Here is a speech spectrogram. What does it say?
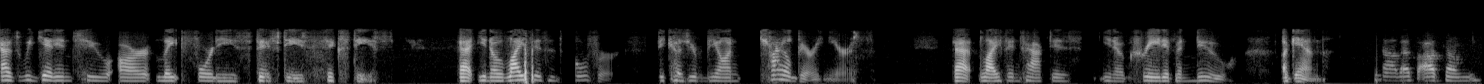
as we get into our late 40s, 50s, 60s. That you know life isn't over because you're beyond childbearing years. That life, in fact, is you know creative and new again. No, that's awesome.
